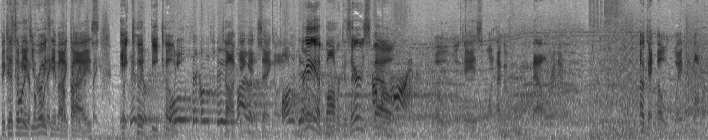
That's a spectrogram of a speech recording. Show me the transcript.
Because, I mean, if you really think about it, guys, it could be Cody talking and saying all that. We're gonna get a bomber, because there's about... Oh, okay, it's one heck of a battle right now. Okay, oh, wait, bomber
